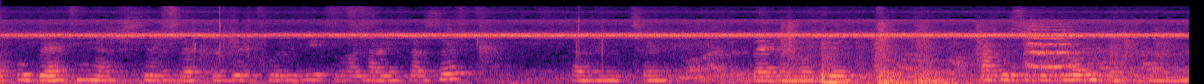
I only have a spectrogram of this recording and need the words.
আপু ব্যাগ নিয়ে আসছে। ব্যাগটা বের করে দিই তোমার নারীর কাছে। তাহলে হচ্ছে ব্যাগের মধ্যে কাপড় চোপড়গুলো ঢুকাতে পারবে।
